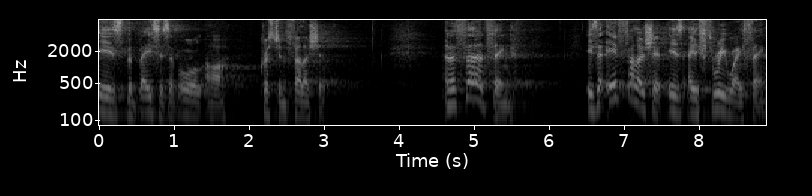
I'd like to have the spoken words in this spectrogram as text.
is the basis of all our Christian fellowship. And the third thing is that if fellowship is a three way thing,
